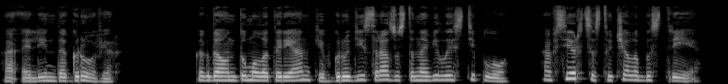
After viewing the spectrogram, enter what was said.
а Элинда Гровер. Когда он думал о Тарианке, в груди сразу становилось тепло, а в сердце стучало быстрее.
